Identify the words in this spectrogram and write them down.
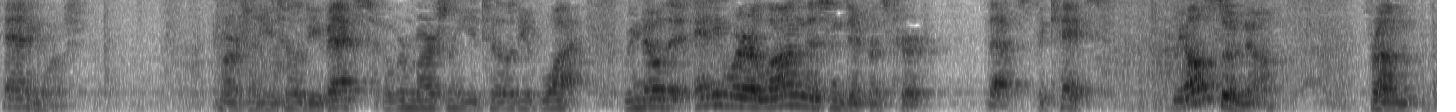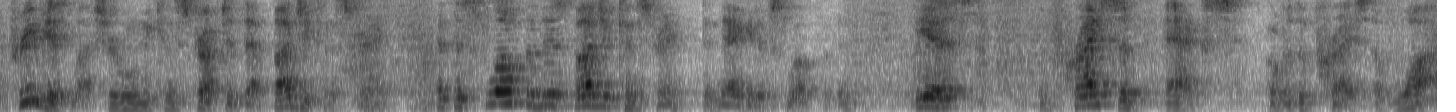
tanning lotion marginal utility of x over marginal utility of y. We know that anywhere along this indifference curve, that's the case. We also know from the previous lecture when we constructed that budget constraint that the slope of this budget constraint, the negative slope of it, is the price of x over the price of y.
